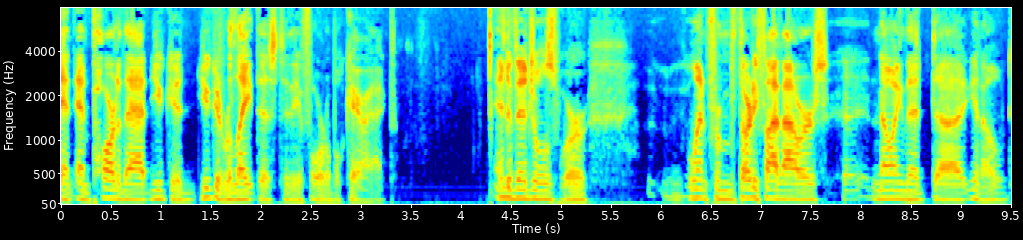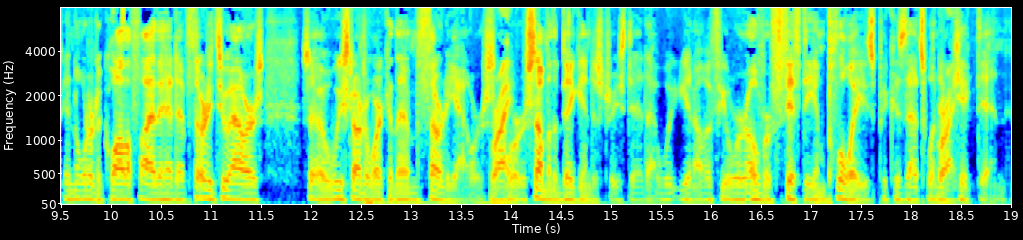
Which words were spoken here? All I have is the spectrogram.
and and part of that you could you could relate this to the Affordable Care Act. Individuals were went from 35 hours, uh, knowing that uh, you know in order to qualify they had to have 32 hours. So we started working them 30 hours, right. or some of the big industries did. Uh, you know, if you were over 50 employees, because that's when right. it kicked in.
